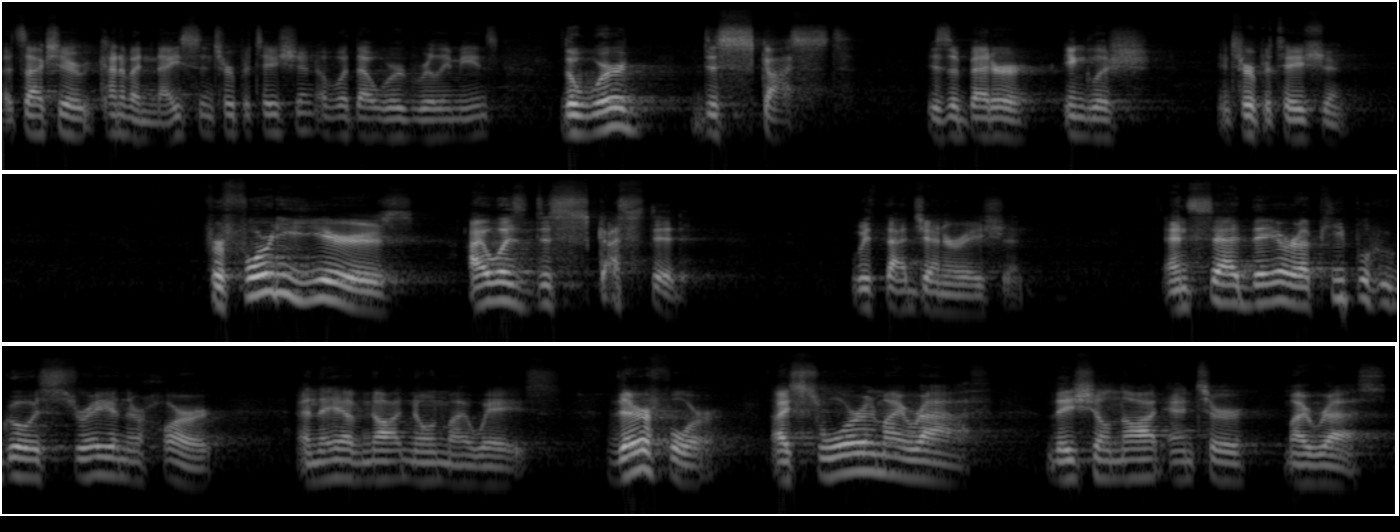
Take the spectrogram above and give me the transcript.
That's actually kind of a nice interpretation of what that word really means. The word disgust is a better English interpretation. For 40 years, I was disgusted with that generation and said, They are a people who go astray in their heart, and they have not known my ways. Therefore, I swore in my wrath, they shall not enter my rest.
